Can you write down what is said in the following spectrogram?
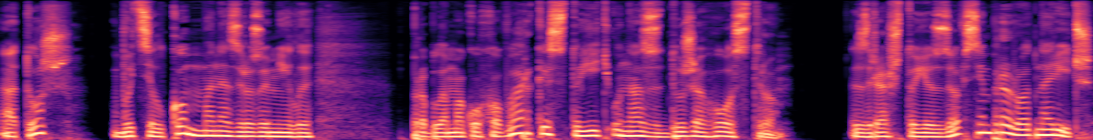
«А тож, ви цілком мене зрозуміли. Проблема куховарки стоїть у нас дуже гостро. Зрештою, зовсім природна річ.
